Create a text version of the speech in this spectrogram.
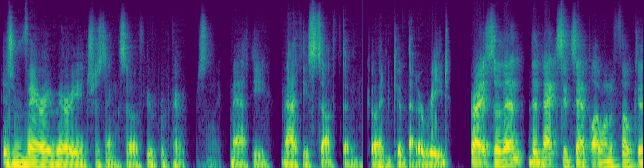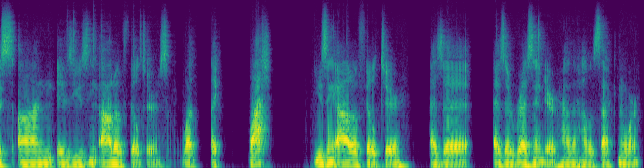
Is very very interesting. So if you're prepared for some like mathy mathy stuff, then go ahead and give that a read. Right. So then the next example I want to focus on is using auto filters. What like what? Using auto filter as a as a resonator. How the hell is that going to work?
